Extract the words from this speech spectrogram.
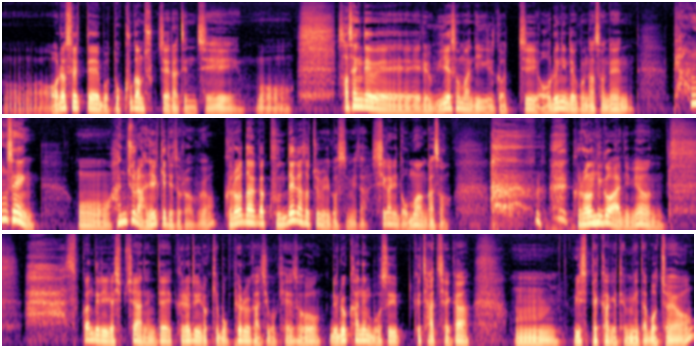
어, 어렸을 때 뭐 독후감 숙제라든지 뭐 사생대회를 위해서만 읽었지 어른이 되고 나서는 평생 어, 한 줄 안 읽게 되더라고요. 그러다가 군대 가서 좀 읽었습니다. 시간이 너무 안 가서. 그런 거 아니면, 하, 습관 들이기가 쉽지 않은데, 그래도 이렇게 목표를 가지고 계속 노력하는 모습 그 자체가, 음, respect하게 됩니다. 멋져요.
